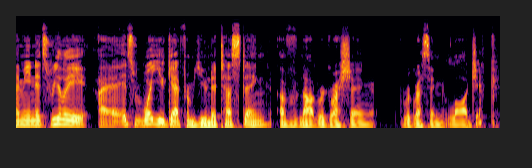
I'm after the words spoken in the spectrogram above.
I mean, it's really it's what you get from unit testing of not regressing regressing logic,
